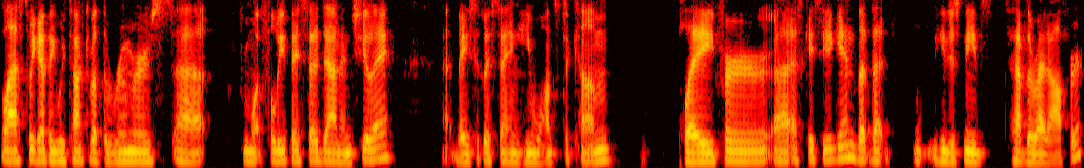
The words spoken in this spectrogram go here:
last week. I think we talked about the rumors uh, from what Felipe said down in Chile, uh, basically saying he wants to come play for uh, SKC again, but that he just needs to have the right offer.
